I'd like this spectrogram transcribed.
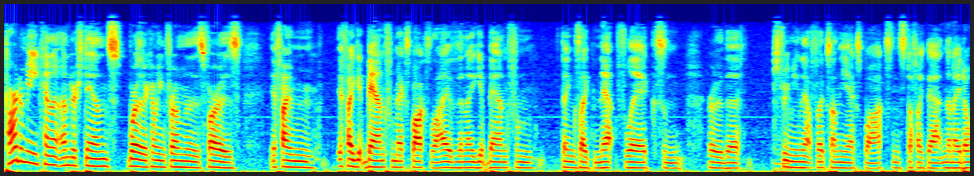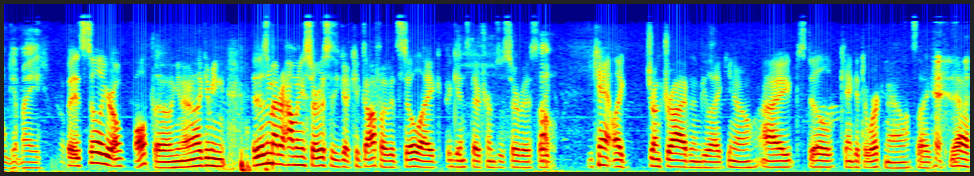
Part of me kind of understands where they're coming from as far as if I'm if I get banned from Xbox Live, then I get banned from things like Netflix and or the streaming Netflix on the Xbox and stuff like that, and then I don't get my But it's still your own fault, though. You know, like I mean, it doesn't matter how many services you get kicked off of. It's still like against their terms of service. Like Oh. you can't like drunk drive and be like, you know, I still can't get to work now. It's like, yeah,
